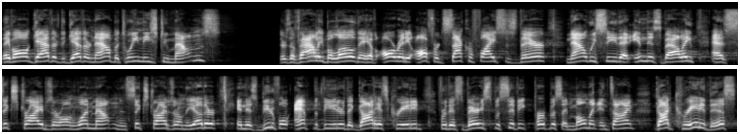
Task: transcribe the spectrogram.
They've all gathered together now between these two mountains. There's a valley below. They have already offered sacrifices there. Now we see that in this valley, as six tribes are on one mountain and six tribes are on the other, in this beautiful amphitheater that God has created for this very specific purpose and moment in time, God created this.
